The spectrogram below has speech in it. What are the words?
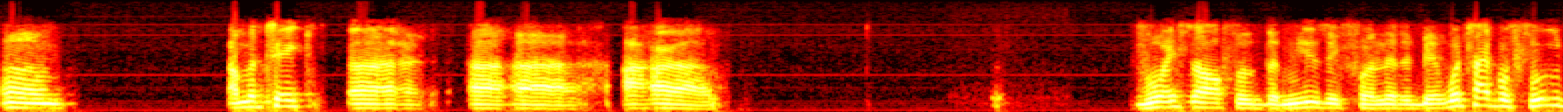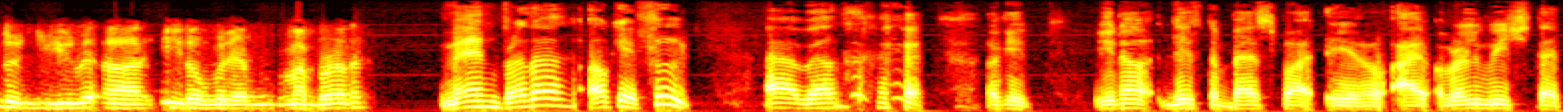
um, I'm gonna take uh, uh, uh, voice off of the music for a little bit. What type of food do you uh, eat over there, my brother? Man, brother. Okay, food. Well, okay. You know, this is the best part. You know, I really wish that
